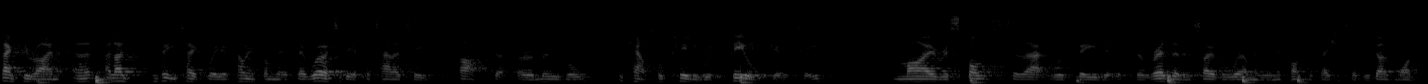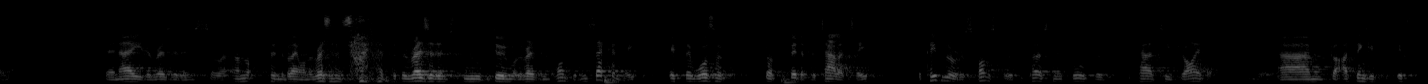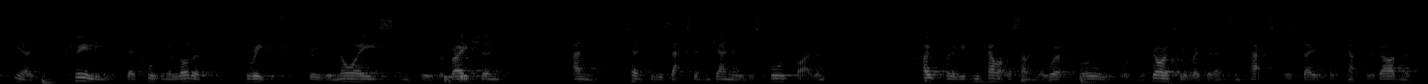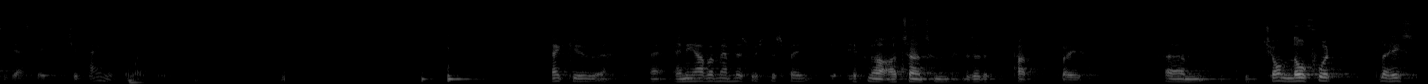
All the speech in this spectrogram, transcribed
Thank you, Ryan. Uh, and I completely take where you're coming from. That if there were to be a fatality after a removal, the council clearly would feel guilty. My response to that would be that if the residents overwhelmingly in the consultation said we don't want them, then A, the residents, or I'm not putting the blame on the residents either, but the residents, we would be doing what the residents wanted. And secondly, if there was a, God forbid, a fatality, the people who are responsible is the person who caused the fatality driving. Um, but I think if, if, you know, clearly they're causing a lot of grief through the noise and through the vibration, and potentially this accident in January was caused by them, hopefully we can come up with something that works for all, or the majority of residents, and perhaps, as, David, as Councillor Gardner suggested, chicane is the way forward. Thank you. Uh, any other members wish to speak? If not, I'll turn to members of the public, please. Um, John Northwood, please.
